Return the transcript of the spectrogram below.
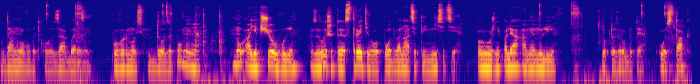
в даному випадку за березень. Повернусь до заповнення. Ну, а якщо ви залишите з 3 по 12 місяці порожні поля, а не нулі, тобто зробите ось так.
